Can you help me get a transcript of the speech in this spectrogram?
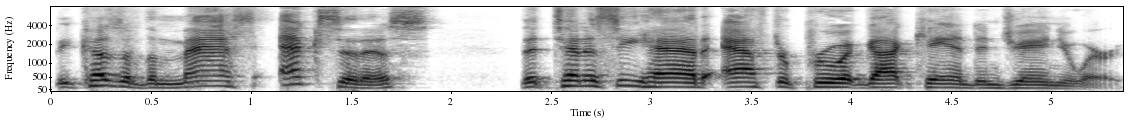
because of the mass exodus that Tennessee had after Pruitt got canned in January.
